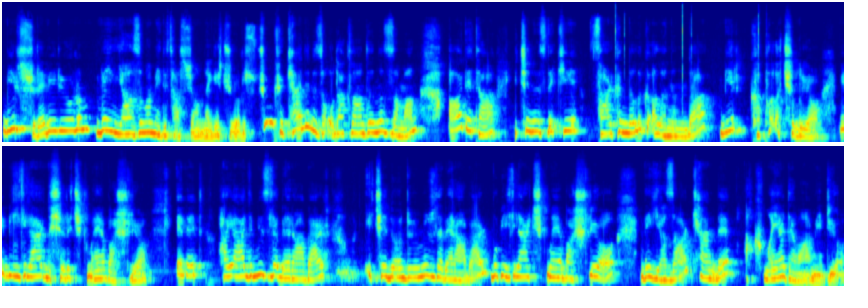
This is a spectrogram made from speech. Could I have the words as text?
bir süre veriyorum ve yazma meditasyonuna geçiyoruz. Çünkü kendinize odaklandığınız zaman adeta içinizdeki farkındalık alanında bir kapı açılıyor ve bilgiler dışarı çıkmaya başlıyor. Evet, hayalimizle beraber, içe döndüğümüzle beraber bu bilgiler çıkmaya başlıyor ve yazarken de akmaya devam ediyor.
